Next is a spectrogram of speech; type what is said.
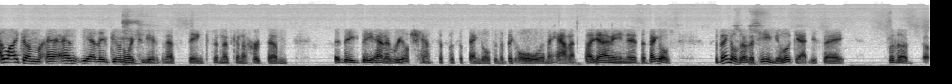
I like them, and yeah, they've given away two games, and that stinks, and that's going to hurt them. They they had a real chance to put the Bengals in a big hole, and they haven't. Like I mean, the Bengals, the Bengals are the team you look at and you say, for the, uh,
